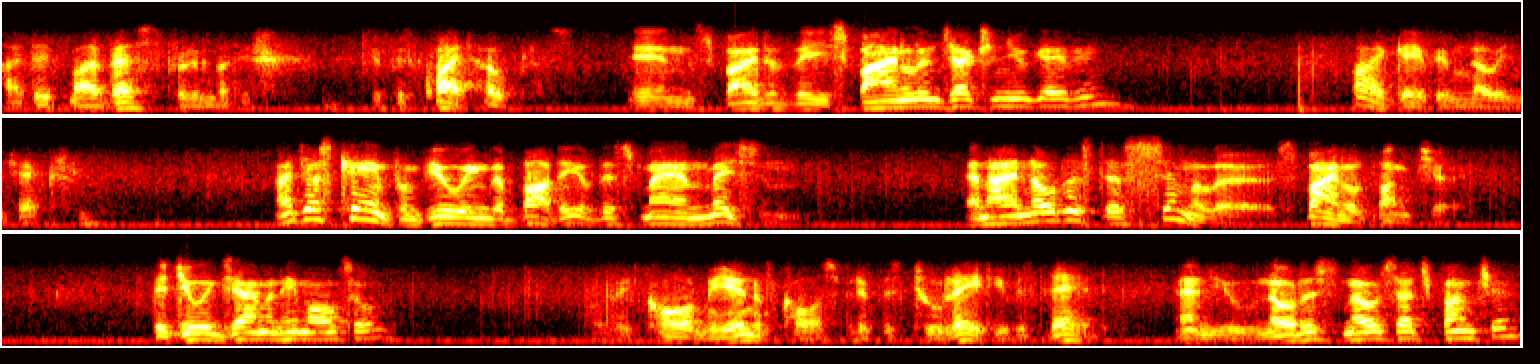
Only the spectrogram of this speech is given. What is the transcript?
I did my best for him, but it, it was quite hopeless. In spite of the spinal injection you gave him? I gave him no injection. I just came from viewing the body of this man, Mason, and I noticed a similar spinal puncture. Did you examine him also? Well, they called me in, of course, but it was too late. He was dead. And you noticed no such puncture?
